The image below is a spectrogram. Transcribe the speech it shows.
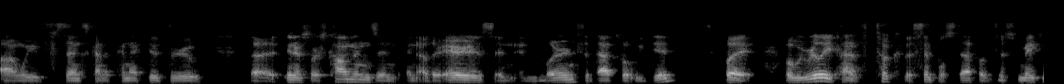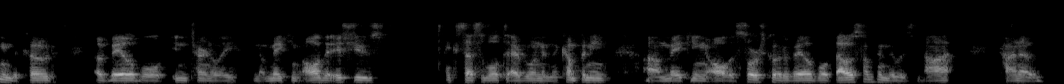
um, we've since kind of connected through the inner source commons and, and other areas and, and learned that that's what we did. But but we really kind of took the simple step of just making the code available internally, you know, making all the issues accessible to everyone in the company, um, making all the source code available. That was something that was not kind of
